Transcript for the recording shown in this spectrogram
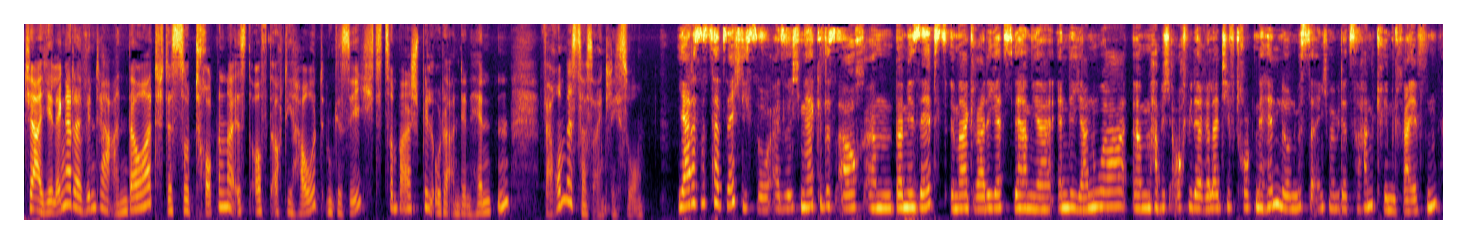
Tja, je länger der Winter andauert, desto trockener ist oft auch die Haut im Gesicht zum Beispiel oder an den Händen. Warum ist das eigentlich so? Ja, das ist tatsächlich so. Also ich merke das auch ähm, bei mir selbst immer. Gerade jetzt, wir haben ja Ende Januar, ähm, habe ich auch wieder relativ trockene Hände und müsste eigentlich mal wieder zur Handcreme greifen.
